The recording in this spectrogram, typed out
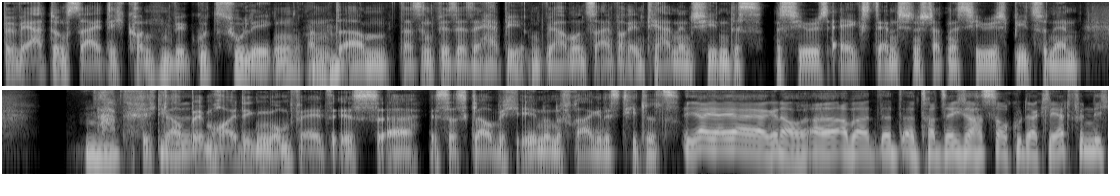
bewertungsseitig konnten wir gut zulegen und mhm. ähm, da sind wir sehr, sehr happy. Und wir haben uns einfach intern entschieden, das eine Series A Extension statt eine Series B zu nennen. Mhm. Ich glaube, im heutigen Umfeld ist, äh, ist das, glaube ich, eh nur eine Frage des Titels. Ja, ja, ja, ja, genau. Äh, aber äh, tatsächlich hast du auch gut erklärt, finde ich.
